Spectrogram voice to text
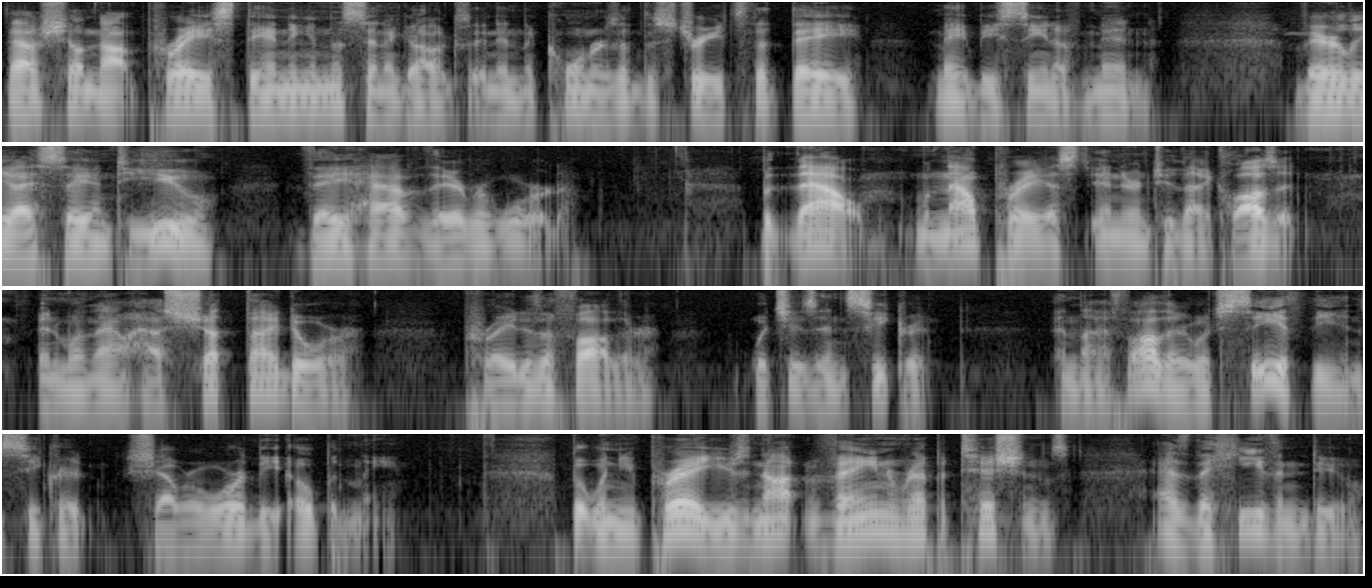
thou shalt not pray standing in the synagogues and in the corners of the streets, that they may be seen of men. Verily I say unto you, they have their reward. But thou, when thou prayest, enter into thy closet, and when thou hast shut thy door, pray to the Father, which is in secret, and thy Father, which seeth thee in secret, shall reward thee openly. But when you pray, use not vain repetitions, as the heathen do,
